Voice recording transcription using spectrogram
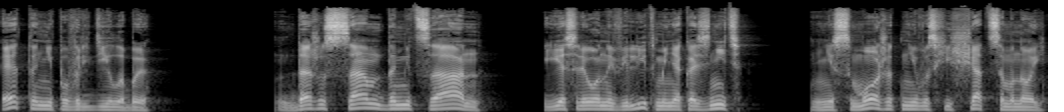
это не повредило бы. Даже сам Домициан, если он и велит меня казнить, не сможет не восхищаться мной.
